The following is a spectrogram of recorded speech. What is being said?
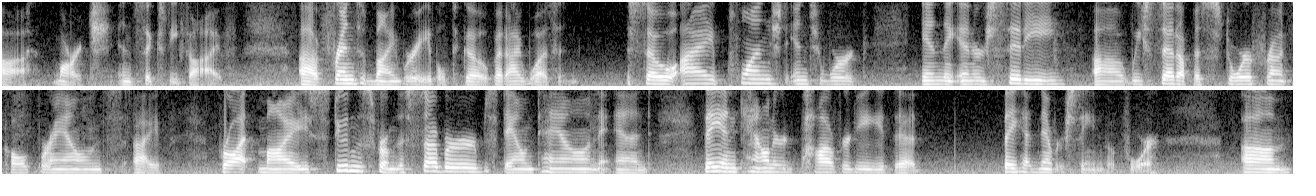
uh, March in 65. Uh, friends of mine were able to go, but I wasn't. So I plunged into work in the inner city. Uh, we set up a storefront called Brown's. I brought my students from the suburbs downtown and they encountered poverty that they had never seen before. Um,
